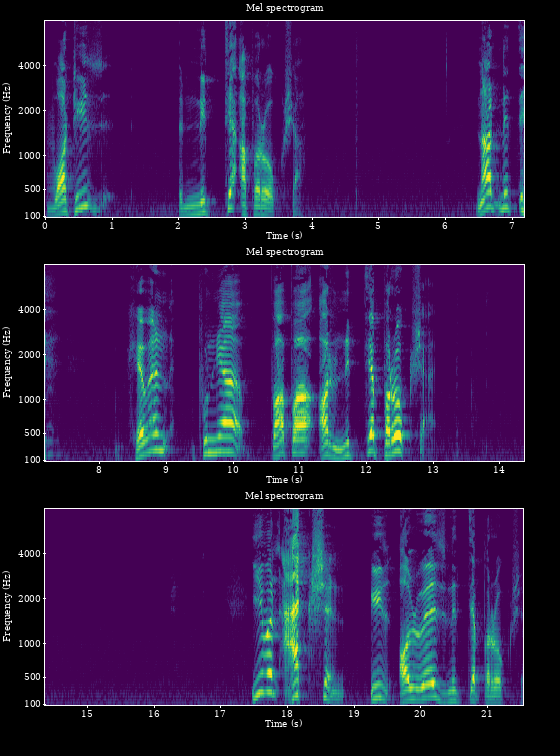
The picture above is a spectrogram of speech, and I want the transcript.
what is Nitya Aparoksha. Not Nitya, heaven, Punya, Papa or Nitya Paroksha. Even action is always Nitya Paroksha.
